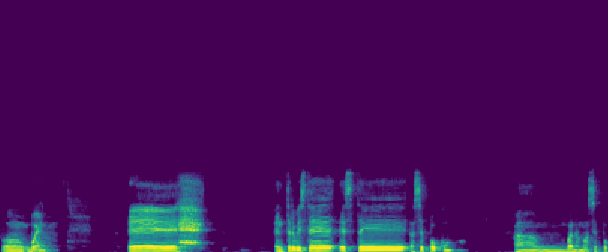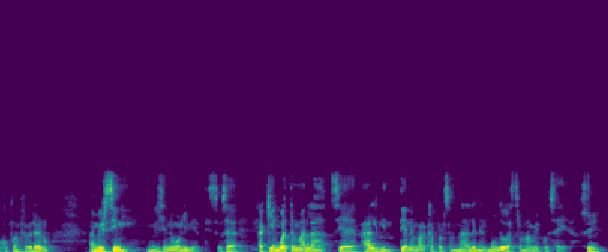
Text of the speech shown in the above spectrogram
Um, bueno, eh, entrevisté este hace poco, bueno, no hace poco, fue en febrero, a Mircini, Mircini Boliviatis. O sea, aquí en Guatemala, si alguien tiene marca personal en el mundo gastronómico, es ella. Sí.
